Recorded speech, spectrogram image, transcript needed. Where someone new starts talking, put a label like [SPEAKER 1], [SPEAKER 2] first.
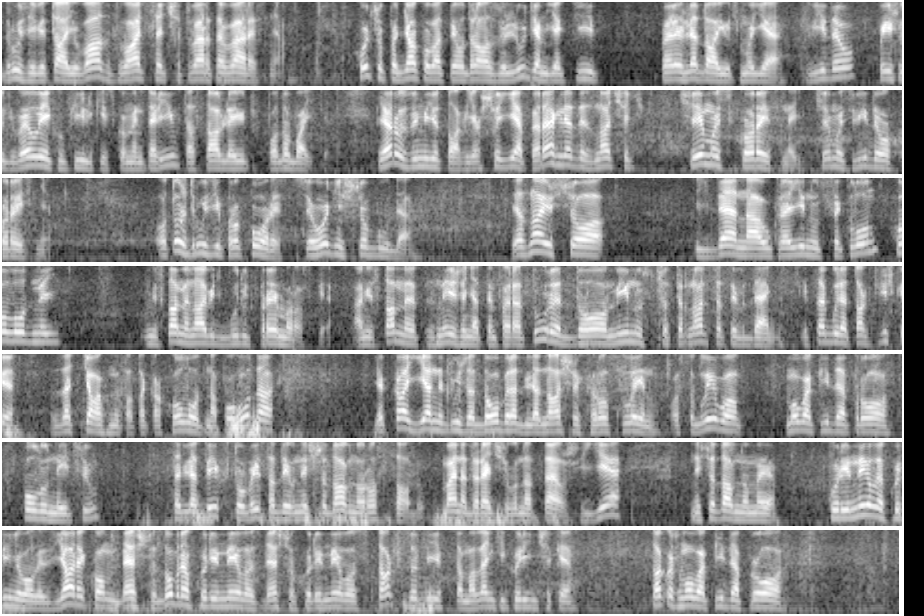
[SPEAKER 1] Друзі, вітаю вас 24 вересня. Хочу подякувати одразу людям, які переглядають моє відео, пишуть велику кількість коментарів та ставляють вподобайки. Я розумію так, якщо є перегляди, значить чимось корисний, чимось відео корисні. Отож, друзі, про користь. Сьогодні що буде? Я знаю, що йде на Україну циклон холодний, містами навіть будуть приморозки, а містами зниження температури до мінус 14 в день. І це буде так трішки затягнута така холодна погода, яка є не дуже добра для наших рослин. Особливо мова піде про полуницю. Це для тих, хто висадив нещодавно розсаду. У мене, до речі, вона теж є. Нещодавно ми вкорінили, вкорінювали з яриком, дещо добре вкорінилось, дещо вкорінилось так собі, та маленькі корінчики. Також мова піде про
